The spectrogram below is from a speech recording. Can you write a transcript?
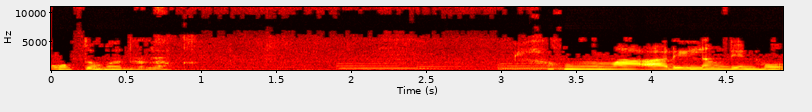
Huwag naman, anak. Kung maaari lang din ho.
